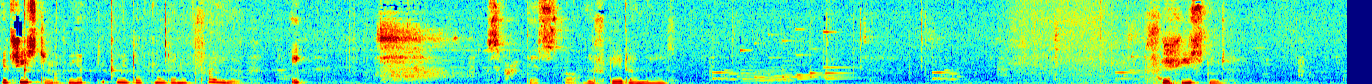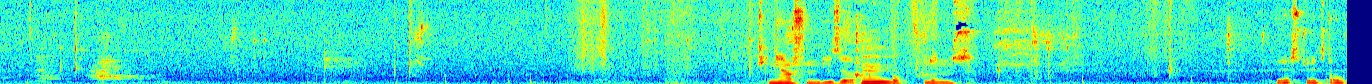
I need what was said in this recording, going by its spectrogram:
Jetzt schießt er nach mir. Gib mir doch mal deine Pfeile. Hey. Was war das da? Eine Fledermaus. Schießt mit. Die nerven, diese Hm. Bockblins. Hörst du jetzt auf?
